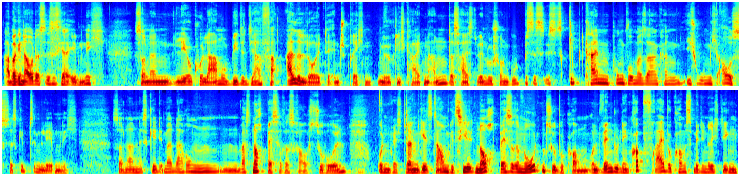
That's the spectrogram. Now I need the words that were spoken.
Aber genau das ist es ja eben nicht. Sondern Leo Colamo bietet ja für alle Leute entsprechend Möglichkeiten an. Das heißt, wenn du schon gut bist, es, es gibt keinen Punkt, wo man sagen kann, ich ruhe mich aus. Das gibt es im Leben nicht. Sondern es geht immer darum, was noch Besseres rauszuholen. Und Richtig. dann geht es darum, gezielt noch bessere Noten zu bekommen. Und wenn du den Kopf frei bekommst mit den richtigen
